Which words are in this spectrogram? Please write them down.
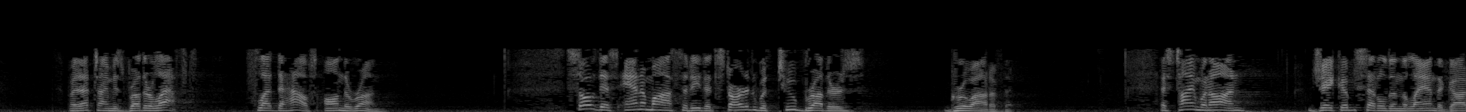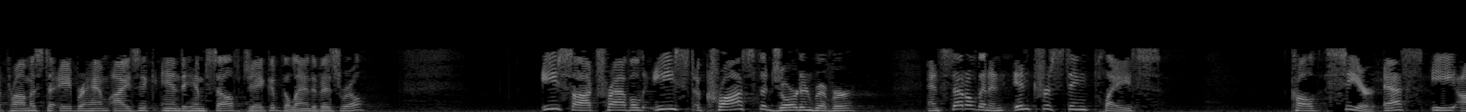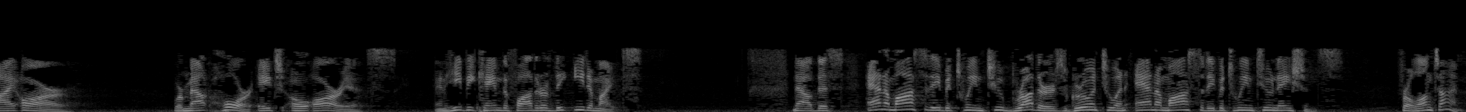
By that time, his brother left, fled the house on the run. So, this animosity that started with two brothers grew out of it. As time went on, Jacob settled in the land that God promised to Abraham, Isaac, and to himself, Jacob, the land of Israel. Esau traveled east across the Jordan River and settled in an interesting place called Seir, S E I R, where Mount Hor, H O R, is. And he became the father of the Edomites. Now, this animosity between two brothers grew into an animosity between two nations for a long time.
